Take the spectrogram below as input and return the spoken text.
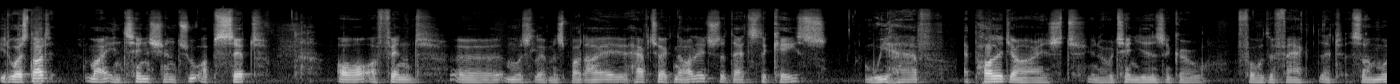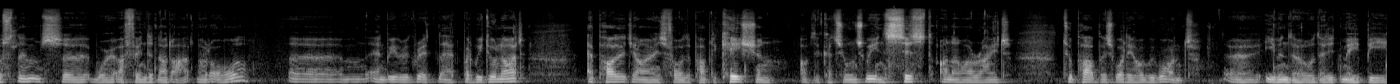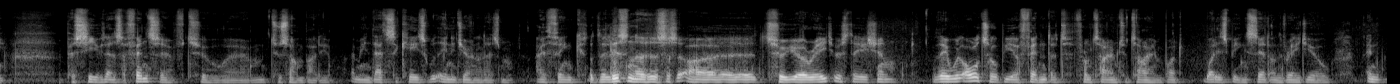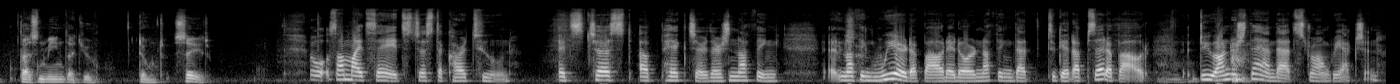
It was not my intention to upset or offend uh, Muslims, but I have to acknowledge that that's the case. We have apologized, you know, 10 years ago for the fact that some Muslims uh, were offended, not, not all, um, and we regret that. But we do not apologize for the publication of the cartoons. We insist on our right to publish whatever we want, uh, even though that it may be perceived as offensive to um, to somebody. I mean, that's the case with any journalism. I think the listeners uh, to your radio station they will also be offended from time to time by what is being said on the radio, and doesn't mean that you don't say it. Well, some might say it's just a cartoon. It's just a picture. There's nothing, nothing weird about it, or nothing that to get upset about. Do you understand that strong reaction?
